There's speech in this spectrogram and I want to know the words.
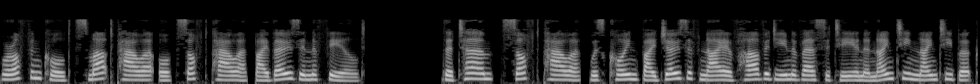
were often called smart power or soft power by those in the field. The term, soft power, was coined by Joseph Nye of Harvard University in a 1990 book,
